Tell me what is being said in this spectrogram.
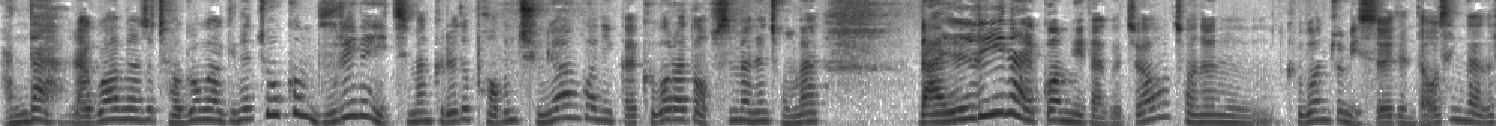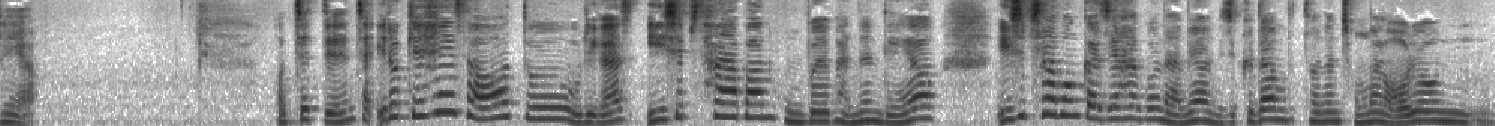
안다라고 하면서 적용하기는 조금 무리는 있지만 그래도 법은 중요한 거니까 그거라도 없으면은 정말 난리 날 겁니다. 그죠? 저는 그건 좀 있어야 된다고 생각을 해요. 어쨌든, 자, 이렇게 해서 또 우리가 24번 공부해 봤는데요. 24번까지 하고 나면 이제 그다음부터는 정말 어려운,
